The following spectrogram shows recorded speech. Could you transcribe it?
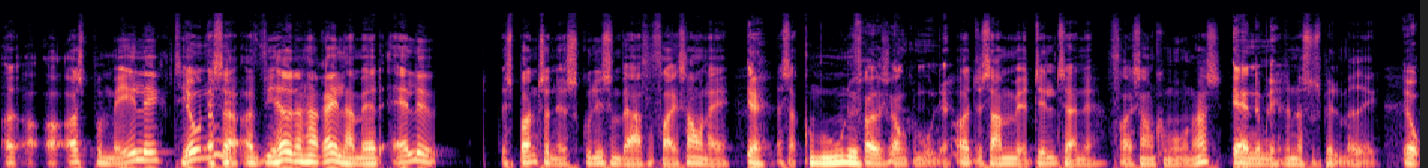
og, og, og, også på mail, ikke? Til, Jo, nemlig. altså, og vi havde jo den her regel her med, at alle sponsorerne skulle ligesom være fra Frederikshavn af, ja, altså kommune, Frederikshavn Kommune, ja. og det samme med deltagerne Frederikshavn Kommune også, Ja, nemlig. dem der skulle spille med, ikke? Jo.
